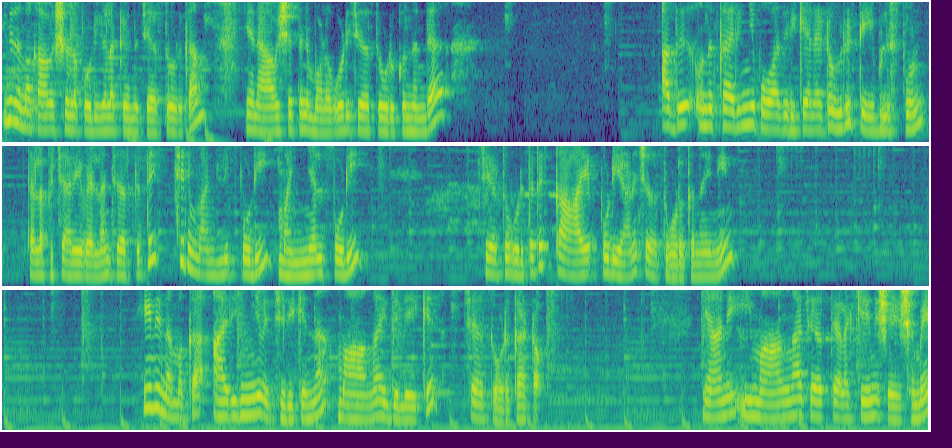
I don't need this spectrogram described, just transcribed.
ഇനി നമുക്ക് ആവശ്യമുള്ള പൊടികളൊക്കെ ഒന്ന് ചേർത്ത് കൊടുക്കാം. ഞാൻ ആവശ്യത്തിന് മുളക് പൊടി ചേർത്ത് കൊടുക്കുന്നുണ്ട്. അത് ഒന്ന് കരിഞ്ഞു പോവാതിരിക്കാനായിട്ട് ഒരു ടേബിൾ സ്പൂൺ തിളപ്പിച്ചാറിയ വെള്ളം ചേർത്തിട്ട് ഇച്ചിരി മല്ലിപ്പൊടി മഞ്ഞൾപ്പൊടി ചേർത്ത് കൊടുത്തിട്ട് കായപ്പൊടിയാണ് ചേർത്ത് കൊടുക്കുന്നത് ഇനിയും. ഇനി നമുക്ക് അരിഞ്ഞു വെച്ചിരിക്കുന്ന മാങ്ങ ഇതിലേക്ക് ചേർത്ത് കൊടുക്കാം കേട്ടോ. ഞാൻ ഈ മാങ്ങ ചേർത്ത് ഇളക്കിയതിന് ശേഷമേ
